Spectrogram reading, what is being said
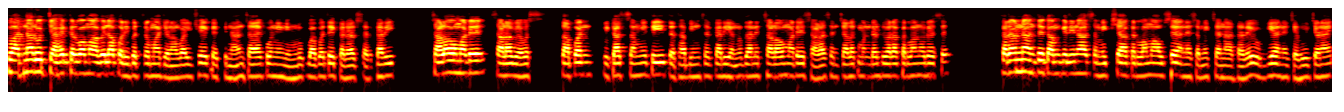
તો આજના રોજ જાહેર કરવામાં આવેલા પરિપત્રમાં જણાવાયું છે કે જ્ઞાન સહાયકોની નિમણૂક બાબતે કરાર સરકારી શાળાઓ માટે શાળા વ્યવસ્થાપન વિકાસ સમિતિ તથા બિનસરકારી અનુદાનિત શાળાઓ માટે શાળા સંચાલક મંડળ દ્વારા કરવાનો રહેશે. કરારના અંતે કામગીરીના સમીક્ષા કરવામાં આવશે અને સમીક્ષાના આધારે યોગ્ય અને જરૂર જણાય.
